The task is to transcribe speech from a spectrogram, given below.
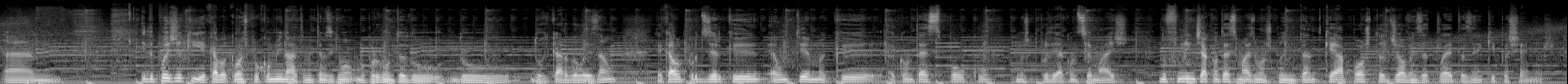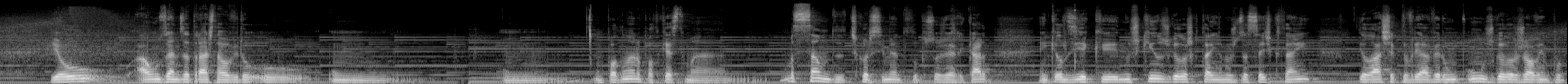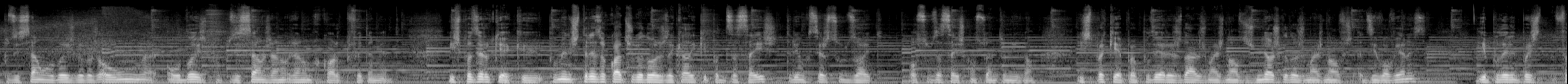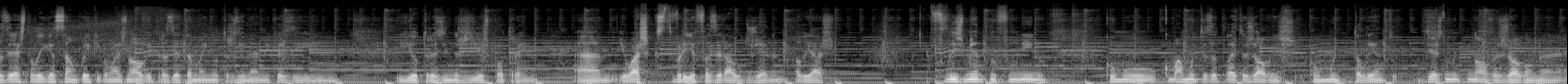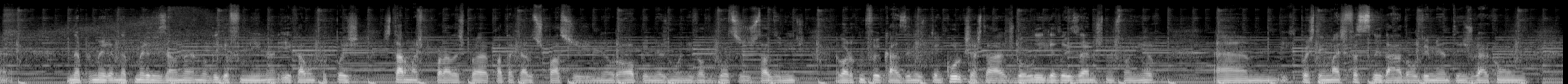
Um, e depois aqui, acaba, acabamos por combinar, também temos aqui uma, uma pergunta do, do, do, Ricardo Baleizão, que acaba por dizer que é um tema que acontece pouco, mas que poderia acontecer mais. No feminino já acontece mais no masculino tanto, que é a aposta de jovens atletas em equipas séniores. Eu, há uns anos atrás, estava a ouvir o, o, um, um um, não um podcast, uma, uma sessão de esclarecimento do professor José Ricardo, em que ele dizia que nos 15 jogadores que tem, nos 16 que tem, ele acha que deveria haver um, um jogador jovem por posição, ou dois jogadores, ou um ou dois por posição, já não, já não me recordo perfeitamente. Isto para dizer o quê? Que pelo menos 3 ou 4 jogadores daquela equipa de 16 teriam que ser sub-18 ou sub-16 consoante o nível. Isto para quê? Para poder ajudar os mais novos, os melhores jogadores mais novos a desenvolverem-se e a poderem depois fazer esta ligação com a equipa mais nova e trazer também outras dinâmicas e e outras energias para o treino. Um, eu acho que se deveria fazer algo do género. Aliás, felizmente no feminino, como, como há muitas atletas jovens com muito talento, desde muito novas jogam na, na, primeira, na primeira divisão, na, na, Liga Feminina, e acabam por depois estar mais preparadas para, para, atacar os espaços na Europa e mesmo a nível de bolsas dos Estados Unidos. Agora, como foi o caso da Inês Betancourt, que já está, jogou a Liga há dois anos, se não estou em erro, um, e depois tem mais facilidade, obviamente, em jogar com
